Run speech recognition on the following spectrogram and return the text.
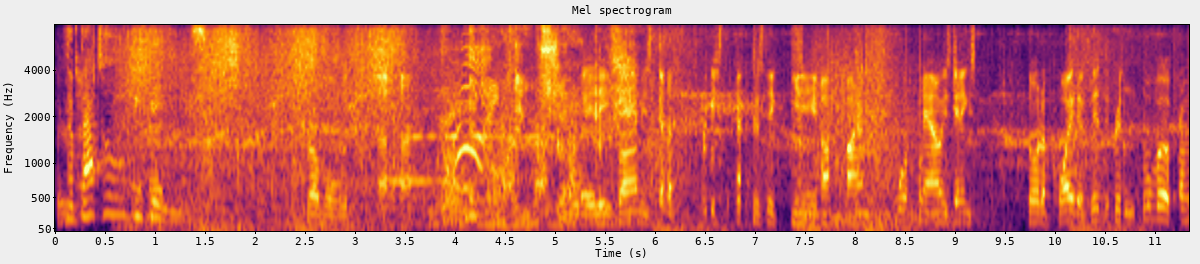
The battle begins. Trouble with uh, Wait, eight bomb. He's got three stacks of sticky on him. Four now. He's getting sort of quite a bit. The Chris Nova from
